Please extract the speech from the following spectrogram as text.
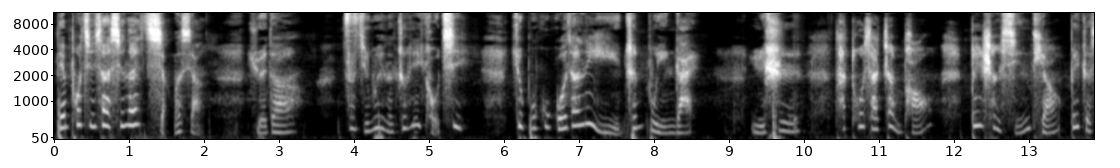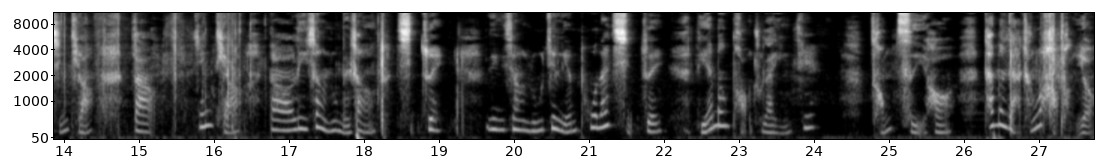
廉颇静下心来想了想，觉得自己为了争一口气就不顾国家利益，真不应该。于是他脱下战袍，背上行条，背着行条，到金条到蔺相如门上请罪。蔺相如见廉颇来请罪，连忙跑出来迎接。从此以后，他们俩成了好朋友，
